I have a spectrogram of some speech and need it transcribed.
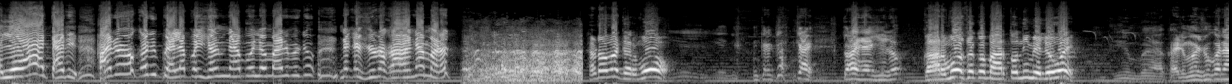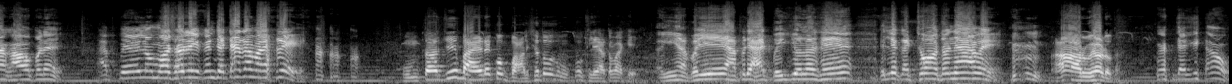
અલ્યા તારી હાડો કરી પહેલા પૈસાનું ના બોલ્યો મારે બધું. ને કે શીરો ખાવા ના મળે હાડો હવે ઘરમો. તો છે શીરો. ઘરમો છે કોઈ બહાર તો નહીં મેલ્યો હોય. ઘરમાં શું કરા ખાવા પડે? આ પેલો મોસરી એકન જતા ના મારે ઉમતાજી બાયણે કોક ભાળશે તો કોક લેટ વાકે અહીંયા ભાઈ આપણે હાથ ભાઈ ગયેલો છે એટલે કચ્છો હતો ના આવે. હા હારું હેડો. જલ્દી આવો.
